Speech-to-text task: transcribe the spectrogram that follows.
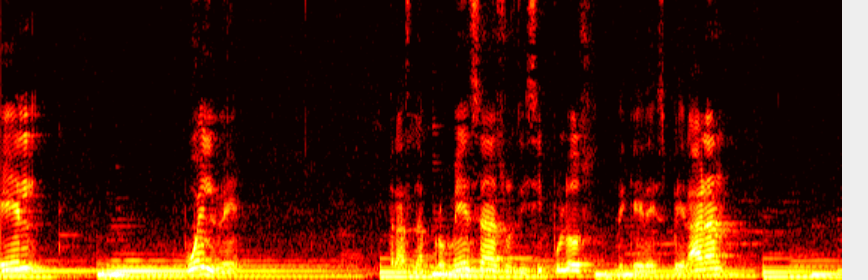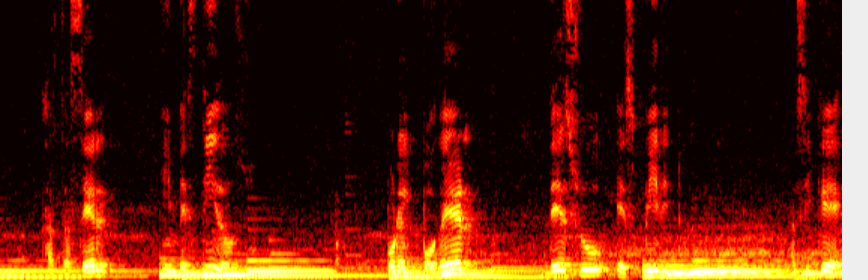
Él vuelve tras la promesa a sus discípulos de que le esperaran hasta ser investidos por el poder de su espíritu. Así que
